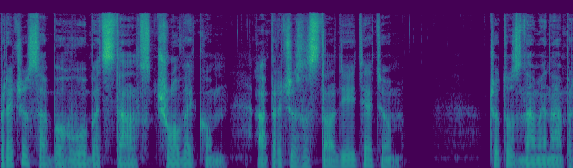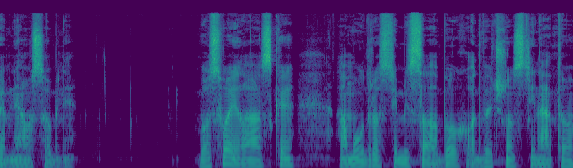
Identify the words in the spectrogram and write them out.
prečo sa Boh vôbec stal človekom a prečo sa stal dieťaťom? Čo to znamená pre mňa osobne? Vo svojej láske a múdrosti myslel Boh od väčšnosti na to,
